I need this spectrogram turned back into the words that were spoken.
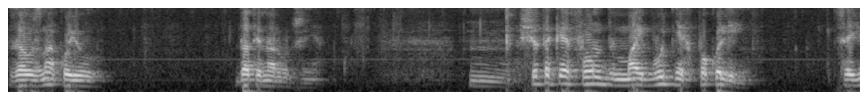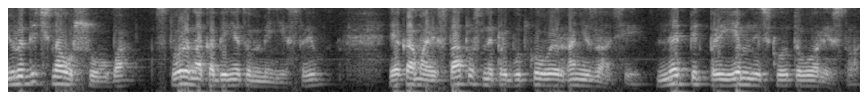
за ознакою дати народження. Що таке фонд майбутніх поколінь? Це юридична особа, створена Кабінетом міністрів, яка має статус неприбуткової організації, непідприємницького товариства.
